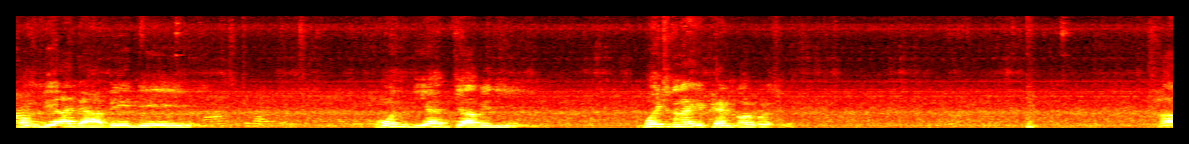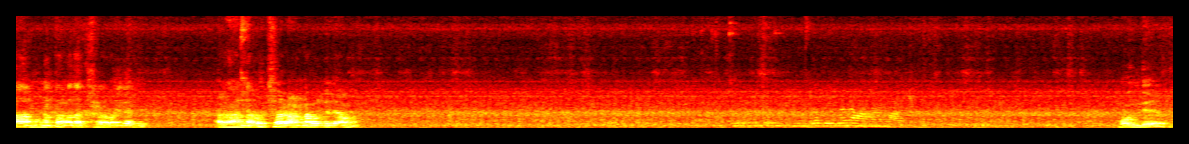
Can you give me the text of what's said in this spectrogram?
ফোন দেওয়া যাবে নি। ফোন দেওয়া যাবে নি। বলছি তো নাকি ফ্রেন্ড কল করেছিল। হ্যাঁ মাথা মাথা খারাপ হয়ে গেছে। আর রান্না করছে, আর রান্না করতে যাও না। ফোন দিয়ে যাবে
